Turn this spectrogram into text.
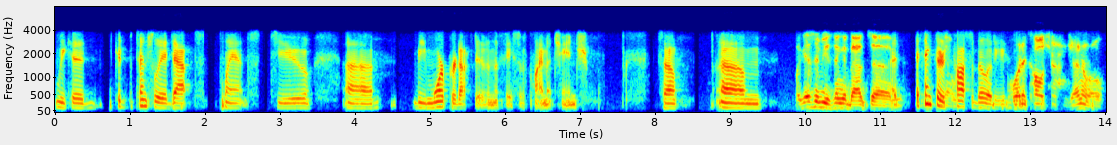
we could could potentially adapt plants to uh, be more productive in the face of climate change. So, um, I guess if you think about, uh, I, I, think there's you know, possibility. Horticulture in general.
